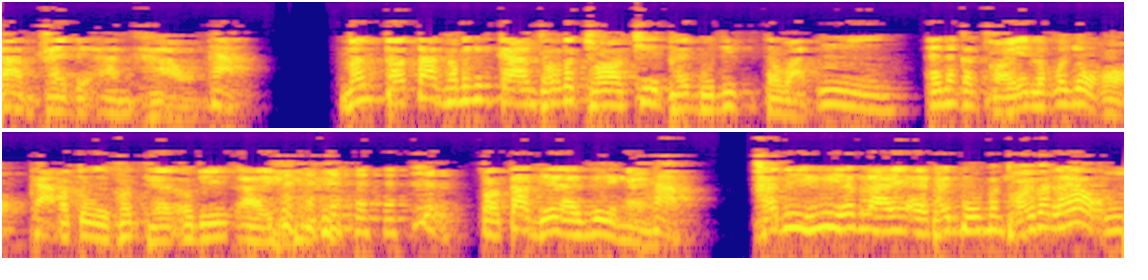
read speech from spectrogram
ต้านใครไปอ่านข่าวครับ มันต่อต้านกรรมการสปชชื่อไพบุญนิตวัฒน์อืม ไอ้นั่นก็ถอยแล้วก็โยกออกครับเอาตัวอื่นเขาแทนเอาดีไอต่อต้านดีไอได้ยังไงครับคดีนี้อะไรไอ้ไพบุญมันถอยมาแล้ว อื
